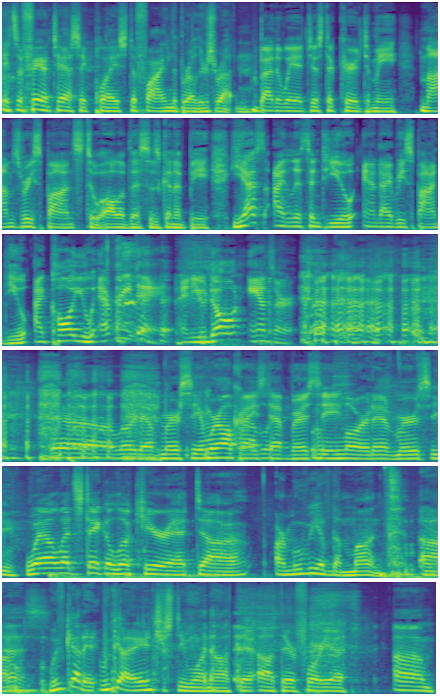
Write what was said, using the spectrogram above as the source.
It's a fantastic place to find the Brothers Rutten. By the way, it just occurred to me mom's response to all of this is going to be Yes, I listen to you and I respond to you. I call you every day and you don't answer. Oh, Lord have mercy. And we're all Christ probably- have mercy. Lord have mercy. Well, let's take a look here at uh, our movie of the month. Um, Yes. We've got it. We've got an interesting one out there out there for you. Um,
